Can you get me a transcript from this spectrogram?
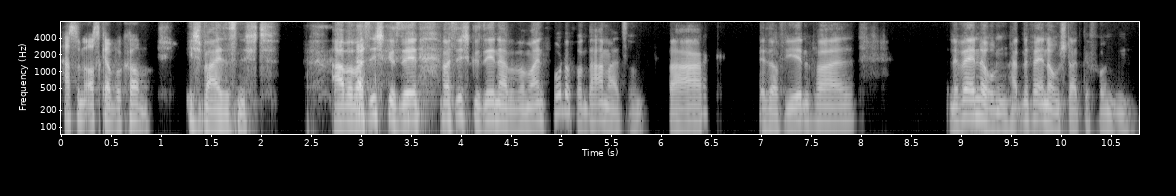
Hast du einen Oscar bekommen? Ich weiß es nicht. Aber was ich gesehen, was ich gesehen habe, war mein Foto von damals und fuck, ist auf jeden Fall eine Veränderung, hat eine Veränderung stattgefunden.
